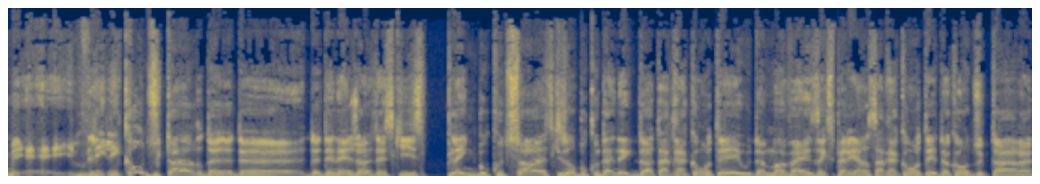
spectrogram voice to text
Mais euh, les, conducteurs de, de, de déneigeuses, est-ce qu'ils se plaignent beaucoup de ça? Est-ce qu'ils ont beaucoup d'anecdotes à raconter ou de mauvaises expériences à raconter de conducteurs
